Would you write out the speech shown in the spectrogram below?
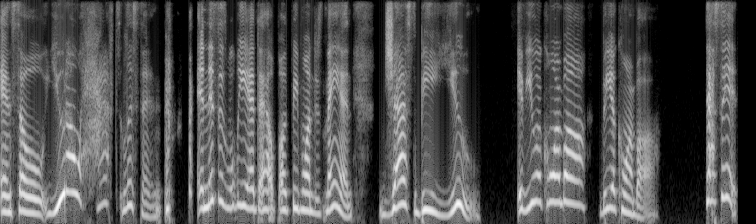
And so you don't have to listen. and this is what we had to help people understand. Just be you. If you a cornball, be a cornball. That's it.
